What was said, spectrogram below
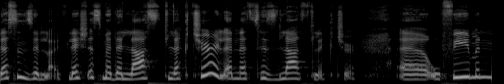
lessons in life. ليش اسمه the last lecture لأنه it's his last lecture. آه وفي من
